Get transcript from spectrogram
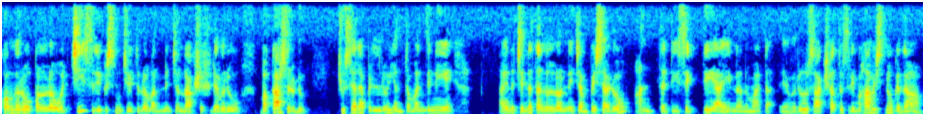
కొంగ రూపంలో వచ్చి శ్రీకృష్ణుని చేతిలో మరణించిన రాక్షసుడు ఎవరు బకాసురుడు. చూసారా పిల్లలు ఎంతమందిని ఆయన చిన్నతనంలోనే చంపేశాడు. అంతటి శక్తి ఆయన అనమాట ఎవరు? సాక్షాత్తు శ్రీ మహావిష్ణువు కదా.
